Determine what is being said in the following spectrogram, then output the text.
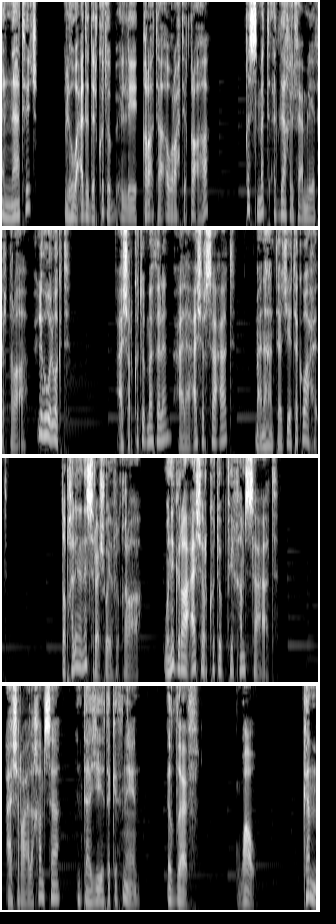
الناتج اللي هو عدد الكتب اللي قرأتها أو راح تقرأها قسمة الداخل في عملية القراءة اللي هو الوقت. عشر كتب مثلا على عشر ساعات معناها إنتاجيتك واحد. طب خلينا نسرع شوية في القراءة ونقرأ عشر كتب في خمس ساعات. عشرة على خمسة إنتاجيتك اثنين الضعف. واو. كم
